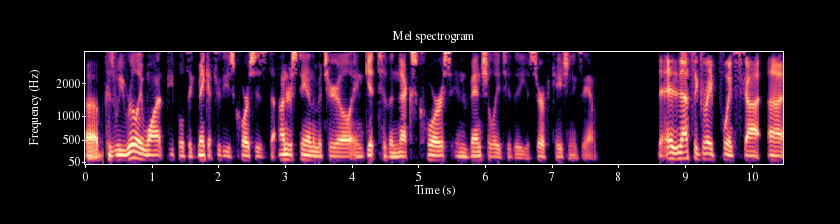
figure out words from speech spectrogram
Uh, because we really want people to make it through these courses to understand the material and get to the next course and eventually to the certification exam. And that's a great point, Scott. Uh,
